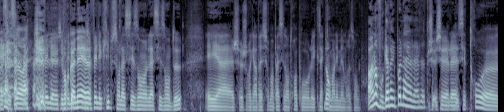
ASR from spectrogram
ouais, c'est ça, ouais. J'ai fait, le- j'ai vous reconnais, les- hein. j'ai fait les clips sur la saison, la saison 2 et euh, je, je regarderai sûrement pas saison 3 pour exactement Non. les mêmes raisons que vous. Ah non, vous regarderez pas la... la, la- Je- je- c'est trop euh,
